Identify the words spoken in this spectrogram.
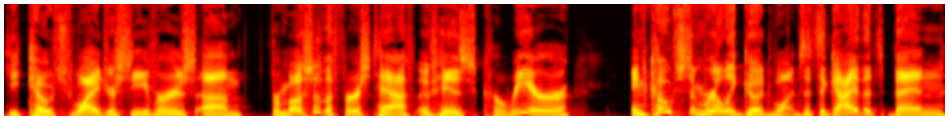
He coached wide receivers um, for most of the first half of his career and coached some really good ones. It's a guy that's been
